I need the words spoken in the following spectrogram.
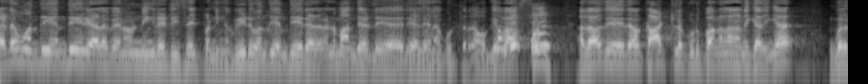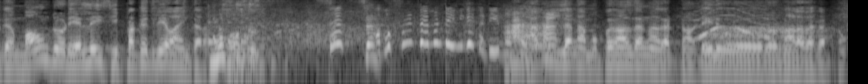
இடம் வந்து எந்த ஏரியால வேணும்னு நீங்களே டிசைட் பண்ணீங்க. வீடு வந்து எந்த ஏரியால வேணுமோ அந்த ஏரியால நான் கொடுத்துறேன். ஓகேவா அதாவது ஏதோ காட்டுல கொடுப்பாங்கலாம் நினைக்காதீங்க. உங்களுக்கு மவுண்ட் ரோடு எல்ஐசி பக்கத்திலேயே வாங்கி தரேன். இல்லைங்க முப்பது நாள் தாங்க கட்டணும். டெய்லி ஒரு ஒரு ஒரு நாளா தான் கட்டணும்.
